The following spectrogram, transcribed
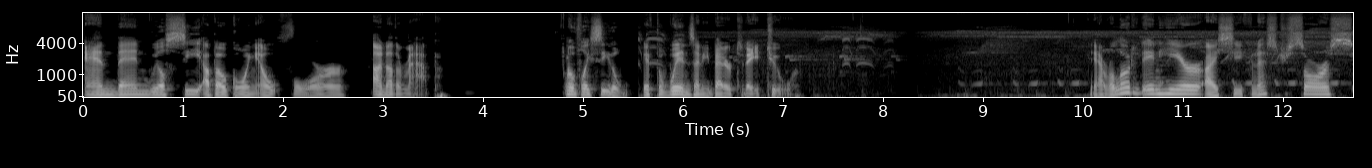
And then we'll see about going out for another map. Hopefully see the, if the wind's any better today, too. Yeah, we're loaded in here. I see Fenestrosaurus.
